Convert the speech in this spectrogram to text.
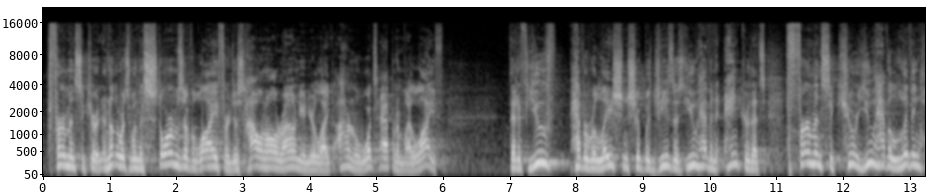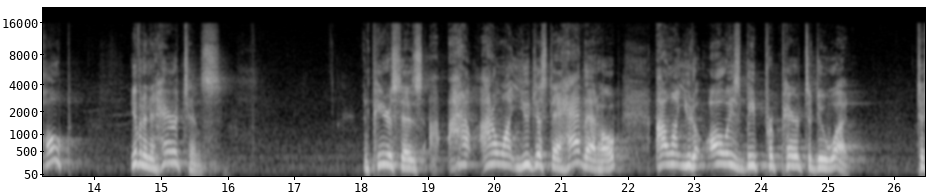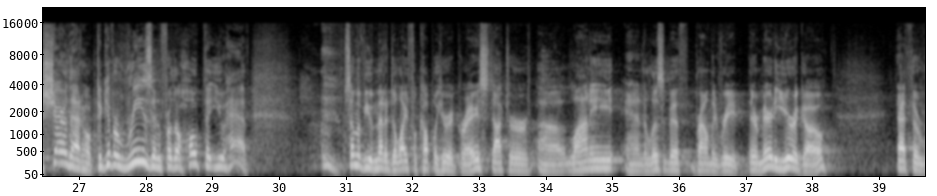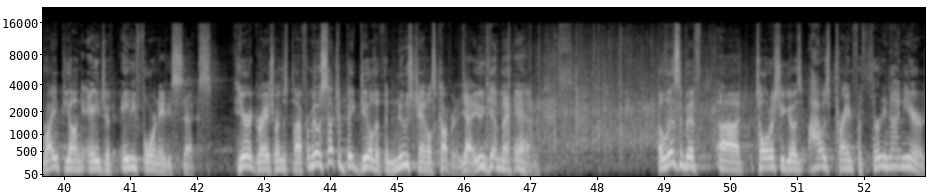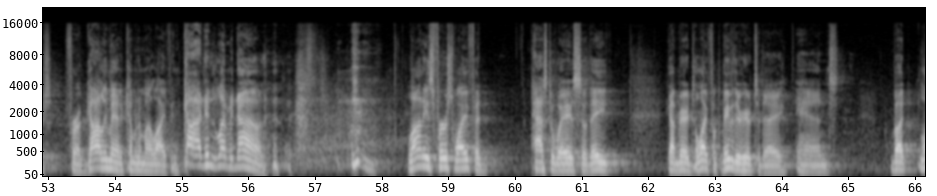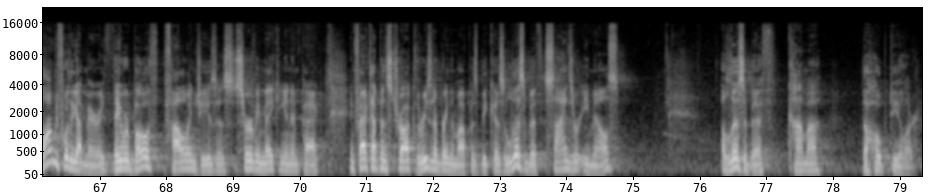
firm and secure. In other words, when the storms of life are just howling all around you and you're like, I don't know what's happened in my life, that if you have a relationship with Jesus, you have an anchor that's firm and secure. You have a living hope, you have an inheritance. And Peter says, I, I don't want you just to have that hope. I want you to always be prepared to do what? To share that hope, to give a reason for the hope that you have. Some of you have met a delightful couple here at Grace, Dr. Uh, Lonnie and Elizabeth Brownlee Reed. They were married a year ago at the ripe young age of 84 and 86. Here at Grace, we're on this platform. It was such a big deal that the news channels covered it. Yeah, you can give them a hand. Elizabeth uh, told us, she goes, I was praying for 39 years for a godly man to come into my life, and God didn't let me down. Lonnie's first wife had passed away, so they got married. Delightful. Maybe they're here today. And but long before they got married, they were both following Jesus, serving, making an impact. In fact, I've been struck. The reason I bring them up is because Elizabeth signs her emails. Elizabeth, comma, the hope dealer.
